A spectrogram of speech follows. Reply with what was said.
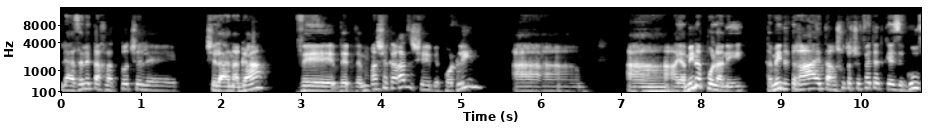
לאזן את ההחלטות של, אה, של ההנהגה ו, ו, ומה שקרה זה שבפולין ה, ה, הימין הפולני תמיד ראה את הרשות השופטת כאיזה גוף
